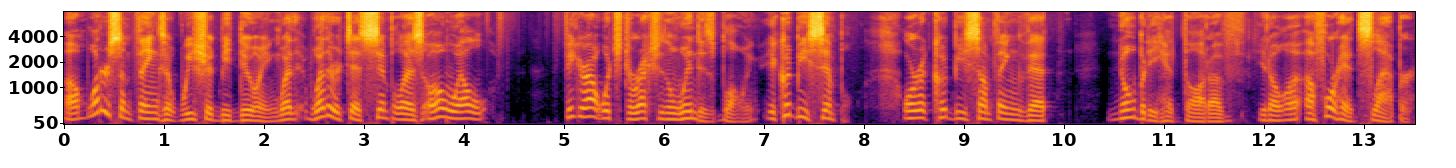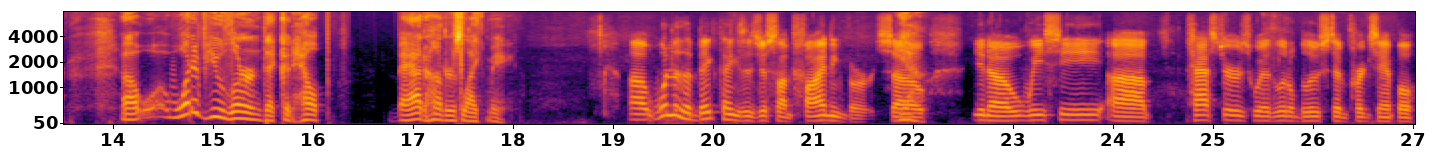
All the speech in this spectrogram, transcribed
um, what are some things that we should be doing? Whether whether it's as simple as oh well, figure out which direction the wind is blowing. It could be simple, or it could be something that nobody had thought of. You know, a, a forehead slapper. Uh, what have you learned that could help bad hunters like me? Uh, one of the big things is just on finding birds. So, Yeah. you know, we see uh, pastures with little blue stem, for example.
